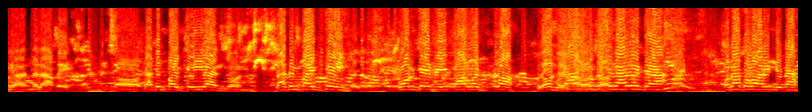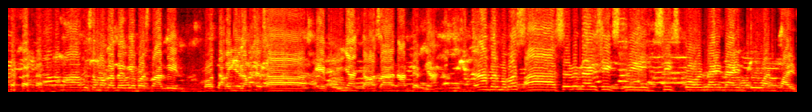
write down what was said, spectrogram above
Yan, lalaki. Oh, dating 5K yan. Dating 5K. 4K, may tawad pa. Yun, may Wala tawad pa. kasalanan kaya Pagkatawarin kita. Sa mga gusto mag-avail kay Boss Marvin, kontakin nyo lang siya sa FB niya at sa number niya. Sa number mo, Boss? Ah, 0963-6499215.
